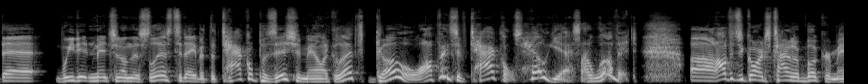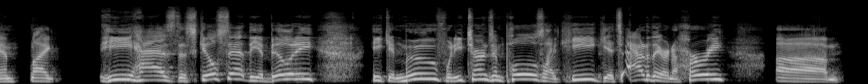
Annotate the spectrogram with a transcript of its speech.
that we didn't mention on this list today, but the tackle position, man, like let's go. Offensive tackles. Hell yes. I love it. Uh, offensive guards, Tyler Booker, man. Like he has the skill set, the ability. He can move when he turns and pulls, like he gets out of there in a hurry. Um,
